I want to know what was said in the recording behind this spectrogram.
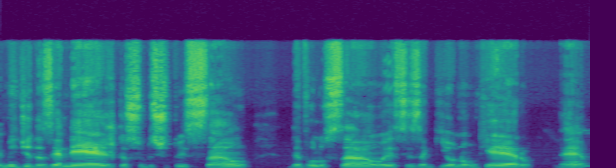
medidas enérgicas, substituição, devolução, esses aqui eu não quero, né?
